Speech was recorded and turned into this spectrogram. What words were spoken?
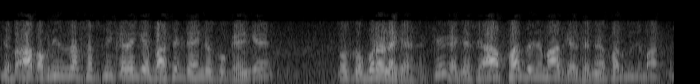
جب آپ اپنی طرف سبزی کریں گے، باتیں کہیں گے، اس کو کہیں گے، تو اس کو برا لگے گا۔ ٹھیک ہے جیسے آپ فرد جماعت کیسے میں فرد جماعت کا۔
